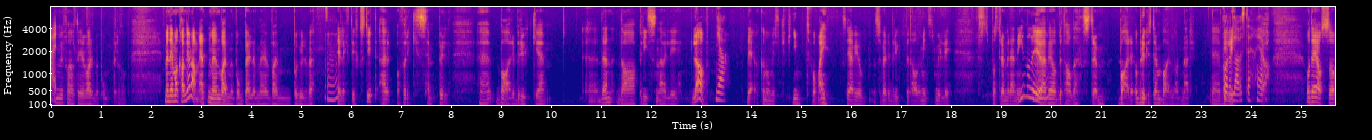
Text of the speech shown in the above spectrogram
Nei. i forhold til varmepumper og sånt. Men det man kan gjøre, da, enten med en varmepumpe eller med varme på gulvet, mm. elektrisk styrt, er å f.eks. Eh, bare bruke den da prisen er veldig lav. Ja. Det er økonomisk fint for meg. Så jeg vil jo selvfølgelig betale minst mulig på strømregningen, og det gjør jeg ved å betale strøm bare, og bruke strøm bare når den er eh, På det laveste. Ja. Ja. Og det er også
